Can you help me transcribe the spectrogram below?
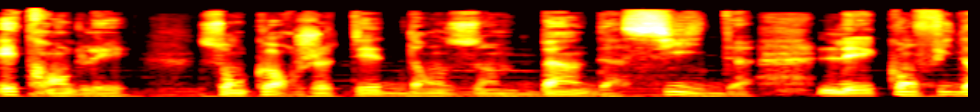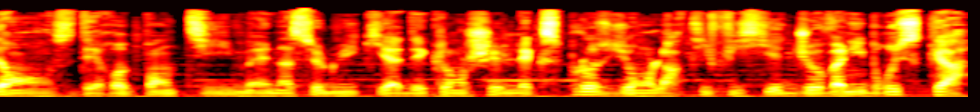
étranglé, son corps jeté dans un bain d'acide. Les confidences des repentis mènent à celui qui a déclenché l'explosion, l'artificier Giovanni Brusca,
